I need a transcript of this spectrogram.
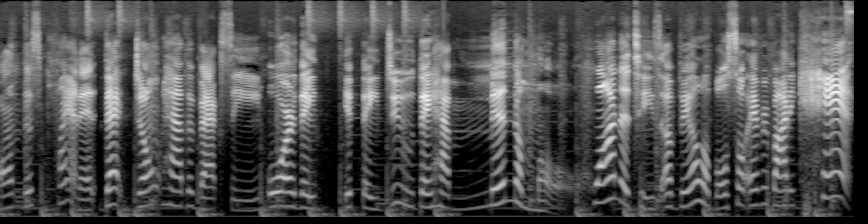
on this planet planet that don't have the vaccine or they if they do, they have minimal quantities available so everybody can't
